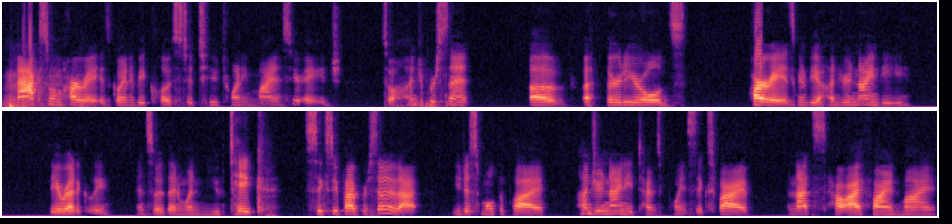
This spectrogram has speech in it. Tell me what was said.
maximum heart rate is going to be close to 220 minus your age. So 100% of a 30 year old's heart rate is going to be 190 theoretically. And so then when you take 65% of that, you just multiply 190 times 0.65. And that's how I find my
